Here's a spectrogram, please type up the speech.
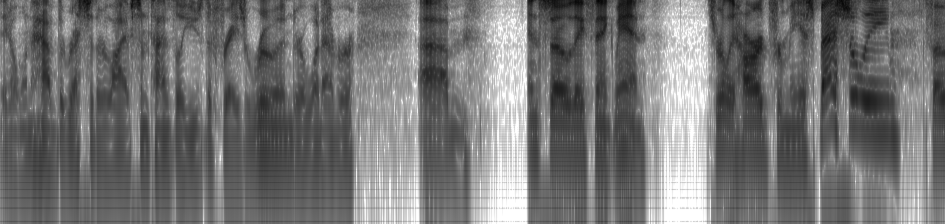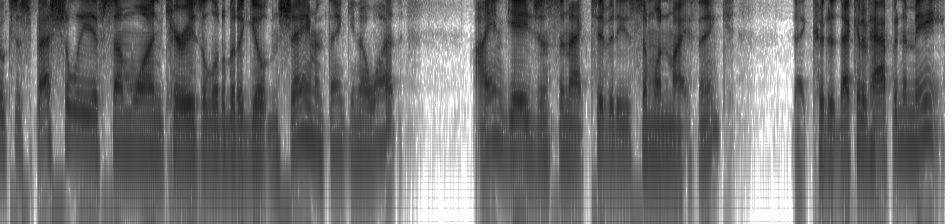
they don't want to have the rest of their lives. Sometimes they'll use the phrase ruined or whatever. Um, and so they think, man, it's really hard for me, especially, folks, especially if someone carries a little bit of guilt and shame and think, you know what? I engage in some activities someone might think that could that could have happened to me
